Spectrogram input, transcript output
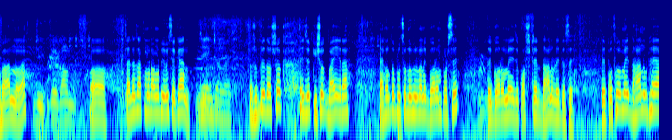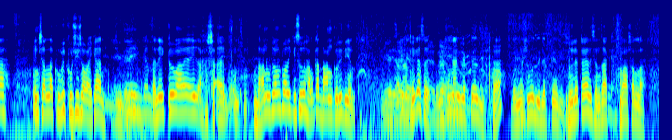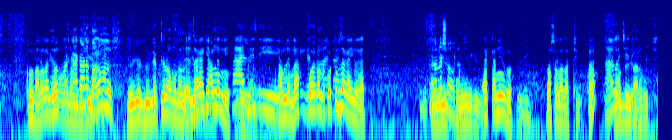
বাহান্ন না? জি। জি ও তাহলে যাক মোটামুটি হয়েছে কেন? তো সুপ্রিয় দর্শক এই যে কৃষক ভাই এরা এখন তো প্রচণ্ড পরিমাণে গরম পড়ছে। তো গরমে এই যে কষ্টের ধান উঠাইতেছে তো প্রথমে ধান উঠায়া ইনশাল্লাহ খুবই খুশি সবাই কেন? তাহলে একটু মানে এই ধান উঠানোর পরে কিছু হালকা দান করে দিয়েন। ঠিক আছে? হ্যাঁ? দুই লাখ টাকা দুই লাখ টাকা দিচ্ছেন যাক মাশাল্লাহ। খুব ভালো লাগল। আমার কাকা অনেক ভালো মানুষ। দুই লাখ টাকার অবদান জায়গা কি আমনেন নি? আমনেন না? কয় ঘণ্টা কটুক জায়গা এই জায়গায়? এক কানি যাক। হ্যাঁ?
